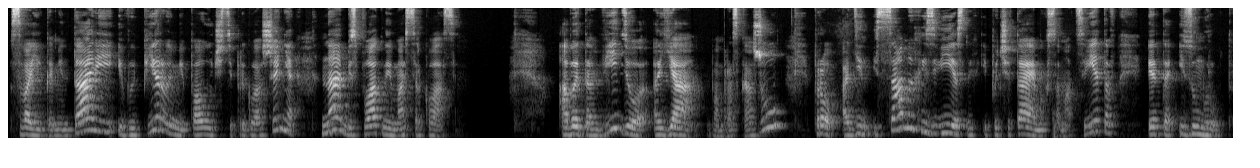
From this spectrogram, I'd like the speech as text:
свои комментарии и вы первыми получите приглашение на бесплатные мастер-классы а в этом видео я вам расскажу про один из самых известных и почитаемых самоцветов это изумруд.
